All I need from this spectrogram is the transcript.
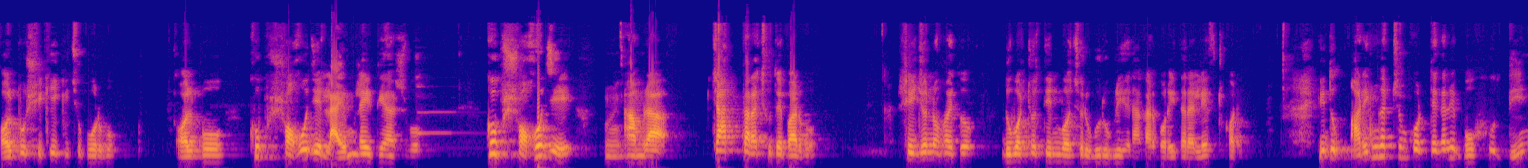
অল্প শিখে কিছু করব অল্প খুব সহজে লাইমলাইটে আসব। খুব সহজে আমরা চার তারা ছুতে পারব। সেই জন্য হয়তো দু বছর, তিন বছর গুরুগৃহে থাকার পরেই তারা লেফট করে। কিন্তু আরিঙ্গাট্রম করতে গেলে বহু দিন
